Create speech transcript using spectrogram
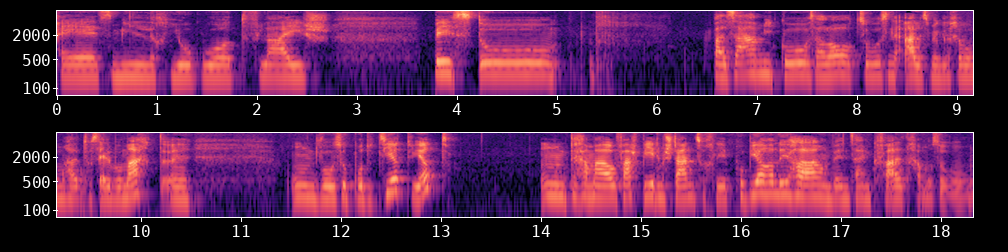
Käse, Milch, Joghurt, Fleisch, Pesto, Balsamico, Salatsoßen, alles mögliche, was man halt so selber macht äh, und wo so produziert wird. Und da kann man auch fast bei jedem Stand so ein bisschen Probierli haben und wenn es einem gefällt, kann man so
